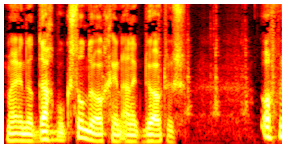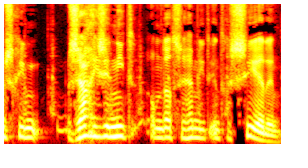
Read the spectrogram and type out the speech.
maar in dat dagboek stonden ook geen anekdotes. Of misschien zag hij ze niet omdat ze hem niet interesseerden.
